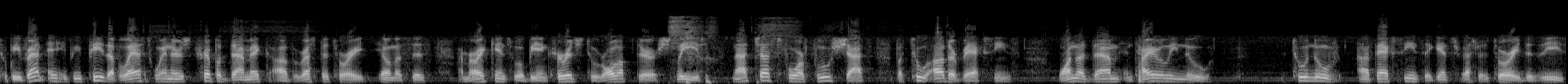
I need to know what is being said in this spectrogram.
to prevent a repeat of last winter's triple demic of respiratory illnesses, Americans will be encouraged to roll up their sleeves, not just for flu shots, but two other vaccines. One of them entirely new. Two new uh, vaccines against respiratory disease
